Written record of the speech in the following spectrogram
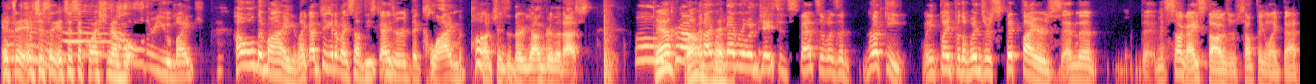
it's a, it's just a, it's just a question of how old are you, Mike? How old am I? Like I'm thinking to myself, these guys are in decline with punches, and they're younger than us. Oh yeah, crap! Well, and I remember when Jason Spezza was a rookie when he played for the Windsor Spitfires and the, the Mississauga Ice Dogs or something like that.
